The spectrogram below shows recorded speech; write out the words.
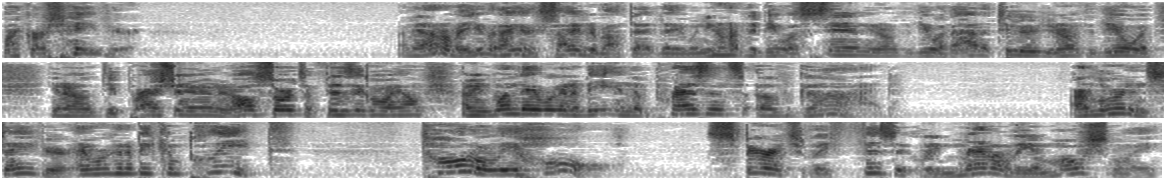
like our Savior. I mean, I don't know about you, but I get excited about that day when you don't have to deal with sin, you don't have to deal with attitude, you don't have to deal with, you know, depression and all sorts of physical ailments. I mean, one day we're going to be in the presence of God, our Lord and Savior, and we're going to be complete, totally whole, spiritually, physically, mentally, emotionally.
